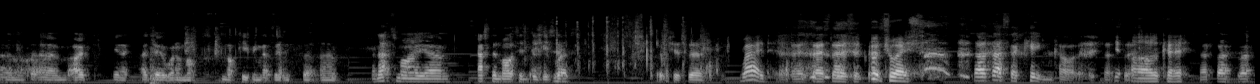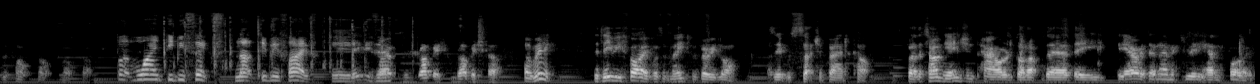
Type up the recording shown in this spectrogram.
and um, I, you know, I do it when I'm not not keeping that busy. But um, and that's my um, Aston Martin DB6. Which is the Right. that's, that's, that's, Good that's, choice. that's, that's the king car. That is. Yeah, the, oh, okay. that's, that's, that's the top, top, top car. But why DB6, not DB5? DB5 was a rubbish, rubbish car. Oh, really? The DB5 wasn't made for very long because it was such a bad car. By the time the engine power had got up there, the, the aerodynamics really hadn't followed.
